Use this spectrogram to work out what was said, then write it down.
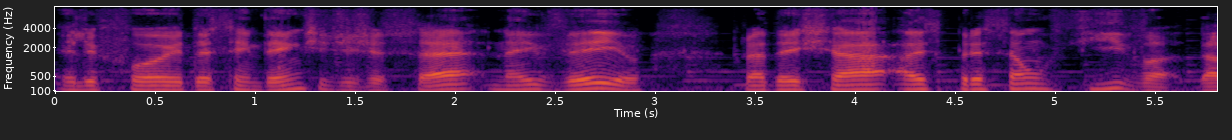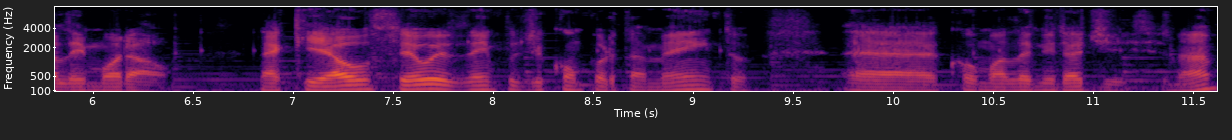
ele foi descendente de Jessé né, e veio para deixar a expressão viva da lei moral, né, que é o seu exemplo de comportamento, é, como a Lenira disse. Né?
